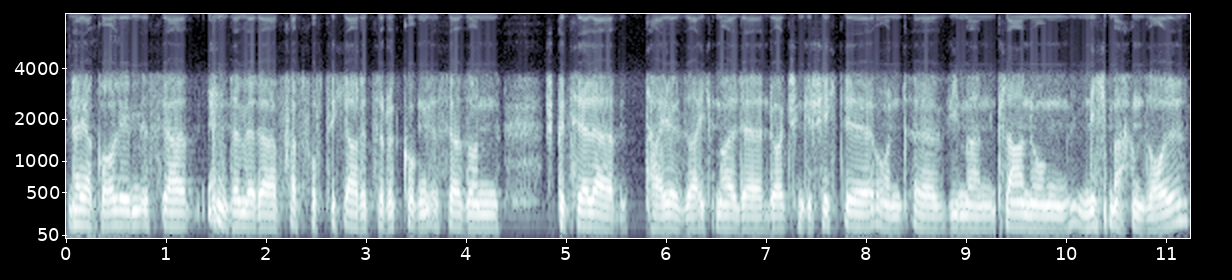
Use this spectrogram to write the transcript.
Naja, Gorleben ist ja, wenn wir da fast 50 Jahre zurückgucken, ist ja so ein spezieller Teil, sage ich mal, der deutschen Geschichte und äh, wie man Planungen nicht machen soll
